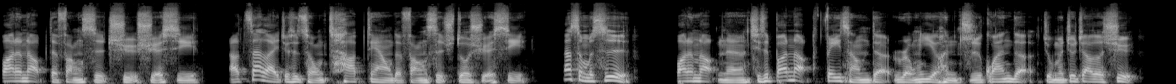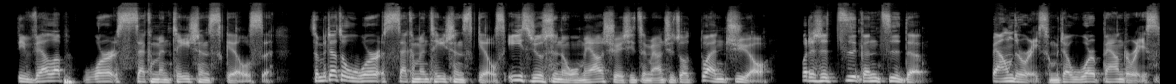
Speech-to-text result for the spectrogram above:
bottom up 的方式去学习，然后再来就是从 top down 的方式去做学习。那什么是 bottom up 呢？其实 bottom up 非常的容易，很直观的，就我们就叫做去 develop word segmentation skills。什么叫做 word segmentation skills？意思就是呢，我们要学习怎么样去做断句哦，或者是字跟字的。boundaries，什么叫 word boundaries？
